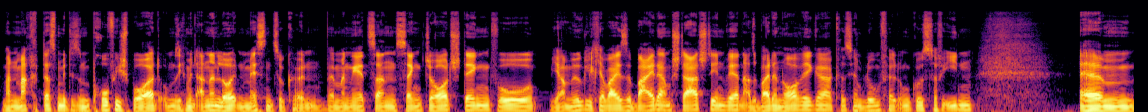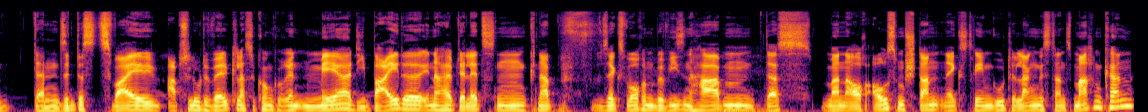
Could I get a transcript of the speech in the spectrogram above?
man macht das mit diesem Profisport, um sich mit anderen Leuten messen zu können. Wenn man jetzt an St. George denkt, wo ja möglicherweise beide am Start stehen werden, also beide Norweger, Christian Blumenfeld und Gustav Iden, ähm, dann sind es zwei absolute Weltklasse-Konkurrenten mehr, die beide innerhalb der letzten knapp sechs Wochen bewiesen haben, dass man auch aus dem Stand eine extrem gute Langdistanz machen kann.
